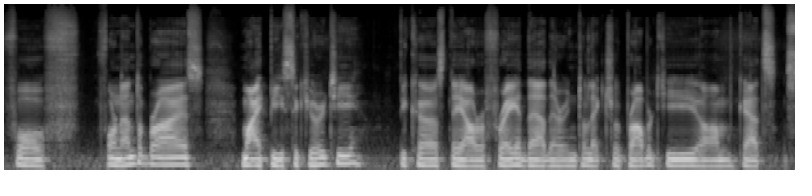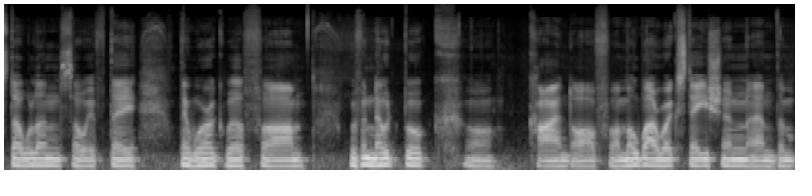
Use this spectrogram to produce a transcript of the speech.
for for an enterprise might be security, because they are afraid that their intellectual property um, gets stolen. So if they they work with um, with a notebook or kind of a mobile workstation and the,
